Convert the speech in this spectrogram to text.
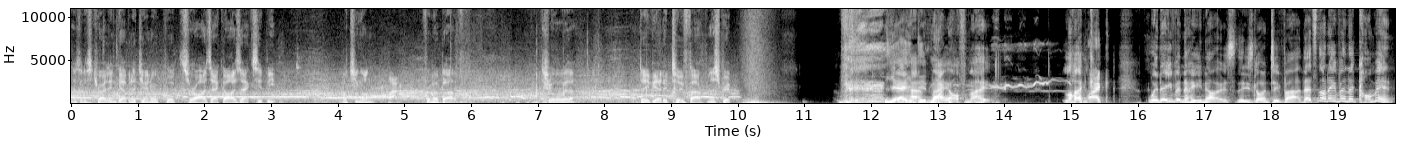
There's an Australian Governor General called Sir Isaac Isaacs. He'd be watching on from above. Not sure whether deviated too far from the script. Yeah, you did, mate. Way off, mate. like, when even he knows that he's gone too far. That's not even a comment.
